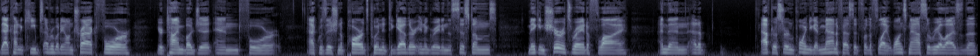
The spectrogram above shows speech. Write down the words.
that kind of keeps everybody on track for your time budget and for acquisition of parts, putting it together, integrating the systems, making sure it's ready to fly, and then at a after a certain point, you get manifested for the flight. Once NASA realizes that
